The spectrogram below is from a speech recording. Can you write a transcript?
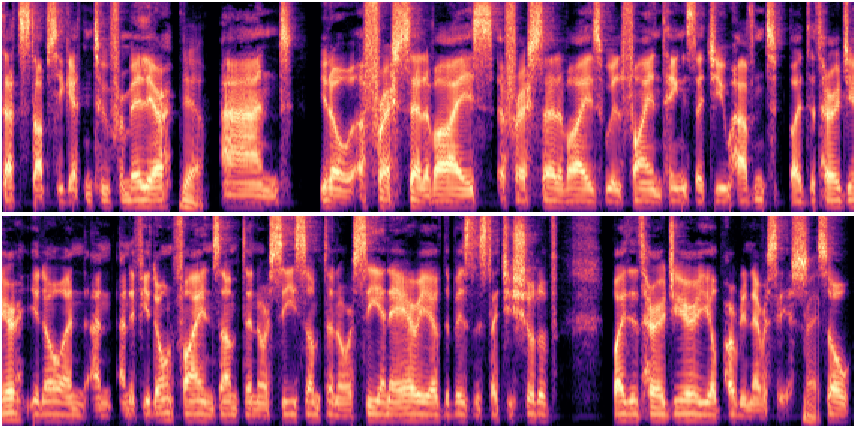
That stops you getting too familiar. Yeah. And you know, a fresh set of eyes, a fresh set of eyes will find things that you haven't by the third year, you know, and, and, and if you don't find something or see something or see an area of the business that you should have by the third year, you'll probably never see it. Right. So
